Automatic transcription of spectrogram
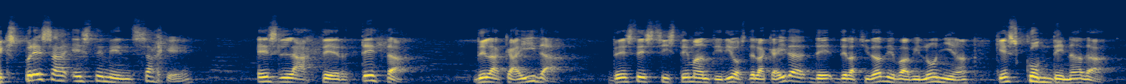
expresa este mensaje es la certeza de la caída de este sistema antidios, de la caída de, la ciudad de Babilonia, que es condenada.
